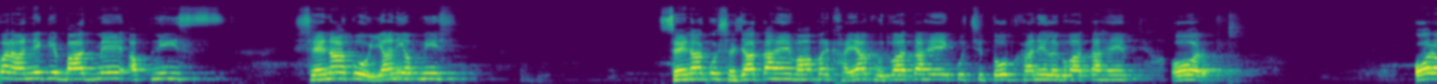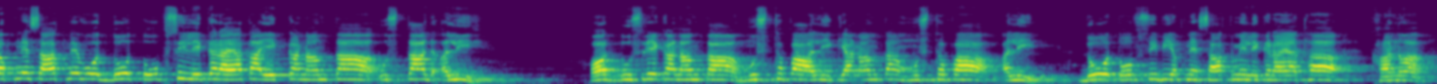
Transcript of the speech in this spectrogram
पर आने के बाद में अपनी सेना को, यानी अपनी सेना को सजाता है, वहाँ पर खाया खुदवाता है, कुछ तोप खाने लगवाता है और और अपने साथ में वो दो तोपसी लेकर आया था, एक का नाम था उस्ताद अली। और दूसरे का नाम था मुस्तफ़ा अली। क्या नाम था? मुस्तफ़ा अली। दो तोपसी भी अपने साथ में लेकर आया था खानवा।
